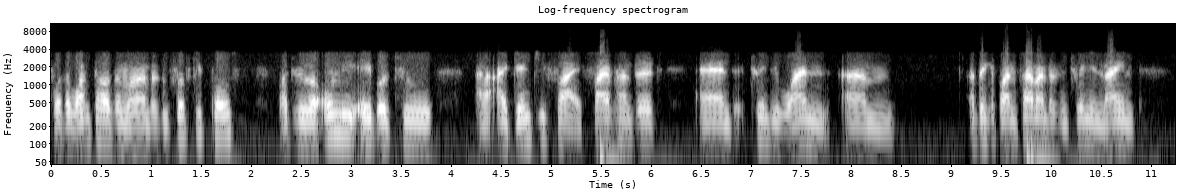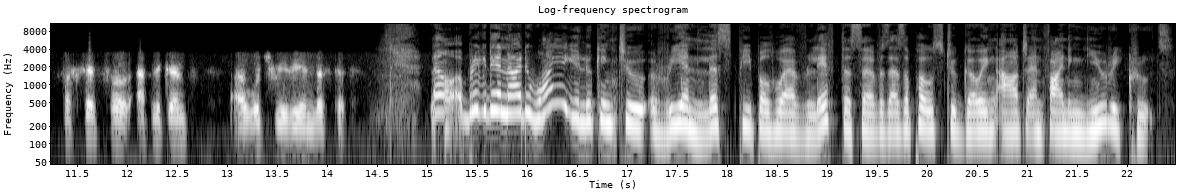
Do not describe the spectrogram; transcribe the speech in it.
for the 1,150 posts, but we were only able to uh, identify 521, um, I beg your pardon, 529 successful applicants, uh, which we re-enlisted. Now, Brigadier Naidu, why are you looking to re enlist people who have left the service as opposed to going out and finding new recruits?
